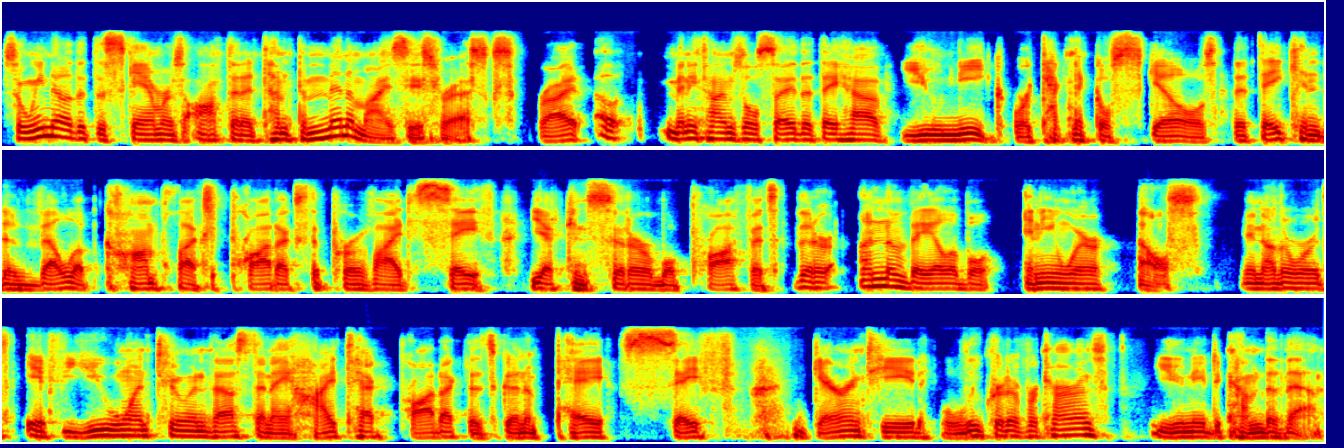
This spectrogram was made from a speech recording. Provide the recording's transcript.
So we know that the scammers often attempt to minimize these risks, right? Oh, many times they'll say that they have unique or technical skills, that they can develop complex products that provide safe yet considerable profits that are unavailable anywhere else. In other words, if you want to invest in a high tech product that's going to pay safe, guaranteed, lucrative returns, you need to come to them.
